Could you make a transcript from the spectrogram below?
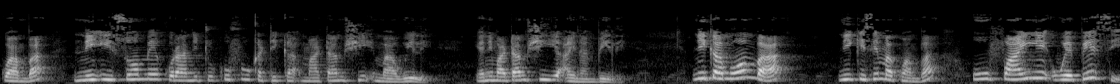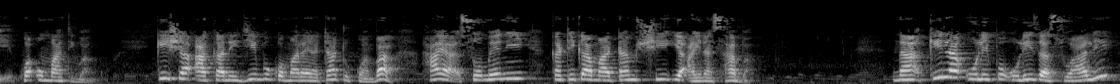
kwamba niisome qurani tukufu katika matamshi mawili yani matamshi ya aina mbili. Nikamwomba nikisema kwamba ufanye wepesi kwa umati wangu. Kisha akanijibu kwa mara ya tatu kwamba haya someni katika matamshi ya aina saba. Na kila ulipouliza swali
